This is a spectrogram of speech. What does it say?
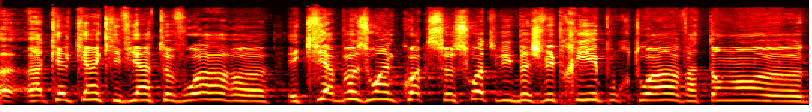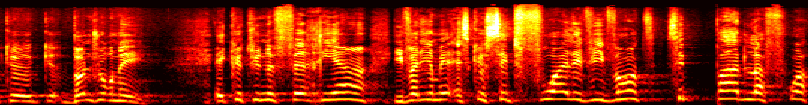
euh, à quelqu'un qui vient te voir euh, et qui a besoin de quoi que ce soit, tu dis, ben, je vais prier pour toi, va-t'en, euh, bonne journée. Et que tu ne fais rien. Il va dire, mais est-ce que cette foi, elle est vivante? Ce n'est pas de la foi.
